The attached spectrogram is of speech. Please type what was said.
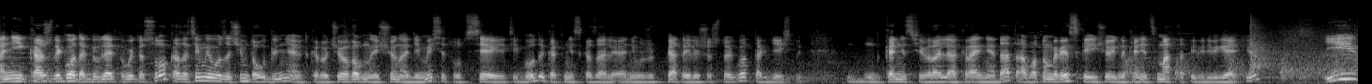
Они каждый год объявляют какой-то срок, а затем его зачем-то удлиняют. Короче, ровно еще на один месяц. Вот все эти годы, как мне сказали, они уже пятый или шестой год так действуют. Конец февраля крайняя дата, а потом резко еще и на конец марта передвигают ее. И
